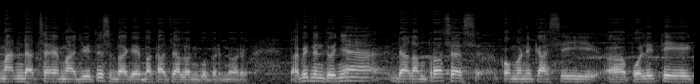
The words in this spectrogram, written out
Mandat saya maju itu sebagai bakal calon gubernur. Tapi tentunya dalam proses komunikasi uh, politik,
